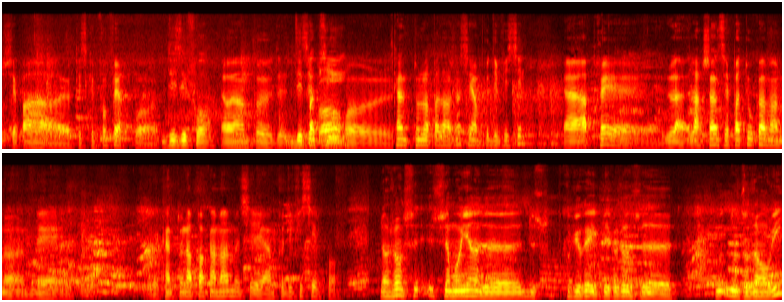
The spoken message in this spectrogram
je sais pas, euh, qu'est-ce qu'il faut faire quoi. Des efforts. Un peu de, Des des papiers. efforts, quand on n'a pas d'argent, c'est un peu difficile. Après, la- l'argent, c'est pas tout quand même, mais quand on n'a pas quand même, c'est un peu difficile. Quoi. L'argent, c'est un moyen de, de se procurer quelque chose dont on a envie.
